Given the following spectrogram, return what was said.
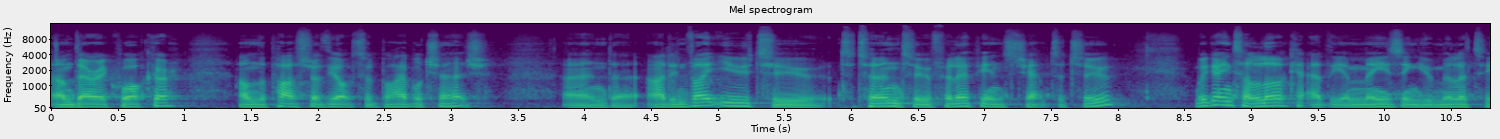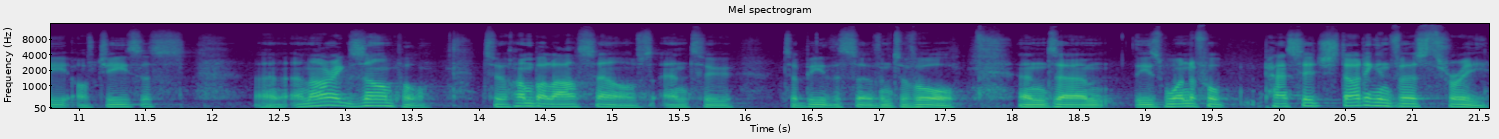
I'm Derek Walker. I'm the pastor of the Oxford Bible Church. And uh, I'd invite you to, to turn to Philippians chapter 2. We're going to look at the amazing humility of Jesus uh, and our example to humble ourselves and to, to be the servant of all. And um, these wonderful passage, starting in verse 3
